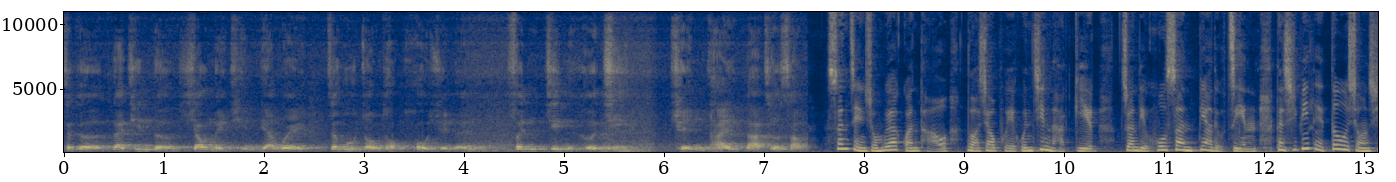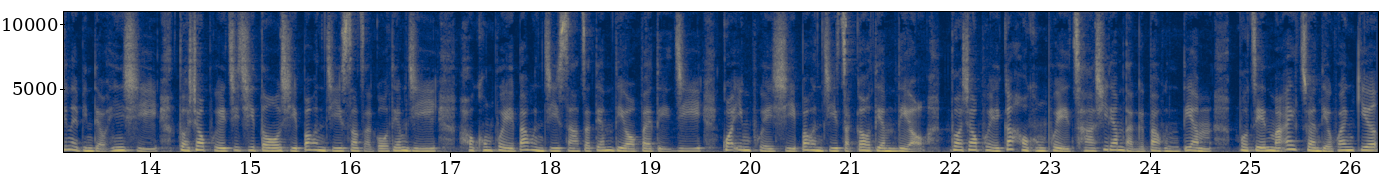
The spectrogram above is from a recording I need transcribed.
这个赖清德、萧美琴两位政务总统候选人分进合集，全台大车扫。选战上尾啊关头，大小配分进合集，全力辅选拼着进。但是比例岛上新的民调显示，大小配支持度是百分之三十五点二，后空配百分之三十点六排第二，观音配是百分之十九点六。大小配甲后空配差四点六个百分点。目前嘛爱全力反击，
